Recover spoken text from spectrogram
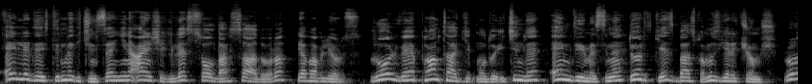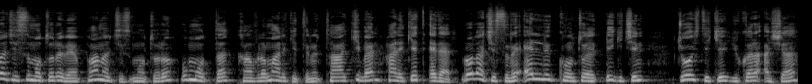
elle değiştirmek içinse yine aynı şekilde soldan sağa doğru yapabiliyoruz. Rol ve pan takip modu için de M düğmesine 4 kez basmamız gerekiyormuş. Rol açısı motoru ve pan açısı motoru bu modda kavrama hareketini takiben hareket eder. Rol açısını elle kontrol etmek için joystick'i yukarı aşağı,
